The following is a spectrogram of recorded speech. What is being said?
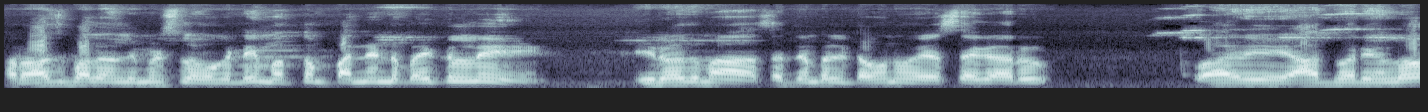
రాజుపాలెం లిమిట్స్లో ఒకటి. మొత్తం పన్నెండు బైకుల్ని ఈరోజు మా సత్తెనపల్లి టౌన్ ఎస్ఐ గారు వారి ఆధ్వర్యంలో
